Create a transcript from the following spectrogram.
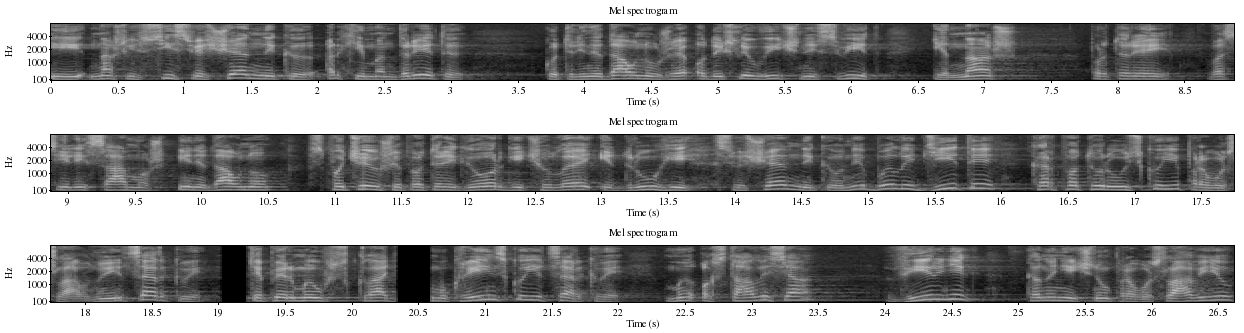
і наші всі священники, архімандрити, котрі недавно вже одійшли в вічний світ, і наш протерей Василій Самош, і недавно спочивши протерей Георгій Чулей і другі священники, вони були діти Карпаторуської православної церкви. Тепер ми в складі Української церкви ми осталися вірні канонічному православію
